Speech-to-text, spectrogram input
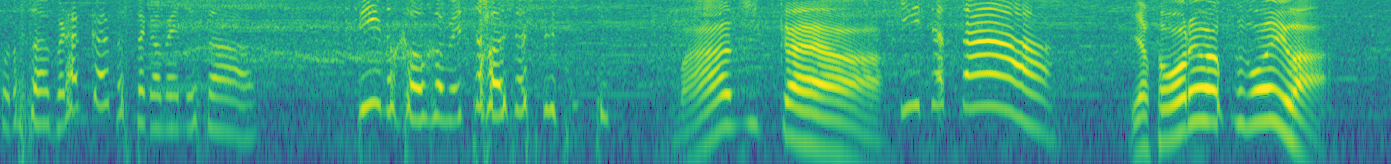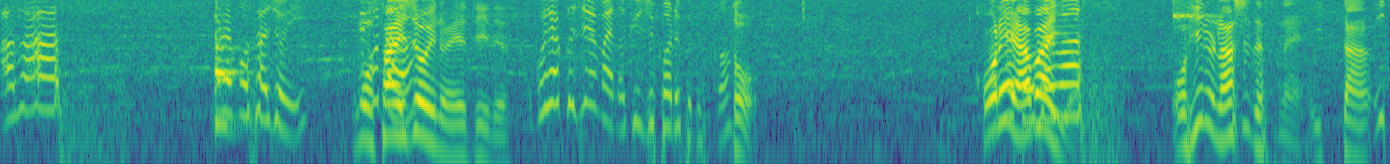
このさブラックアウトした画面にさ D の顔がめっちゃ反射して映ってるマジか引いちゃった。よいやそれはすごいわ。あざーす。これもう最上位？もう最上位の AT です。510枚の90パルクですか？そう。これやばいよ。お昼なしですね一旦。一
